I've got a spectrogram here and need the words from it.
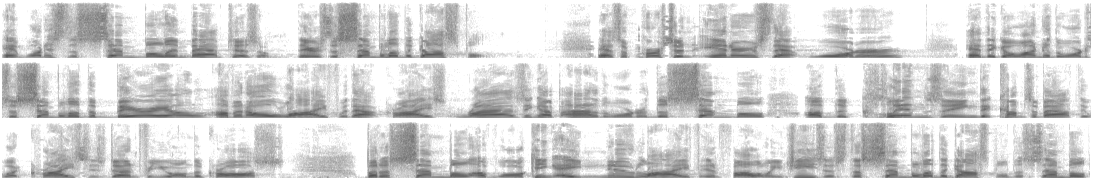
And what is the symbol in baptism? There's the symbol of the gospel. As a person enters that water, and they go under the water. It's a symbol of the burial of an old life without Christ, rising up out of the water, the symbol of the cleansing that comes about through what Christ has done for you on the cross, but a symbol of walking a new life in following Jesus. The symbol of the gospel, the symbol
